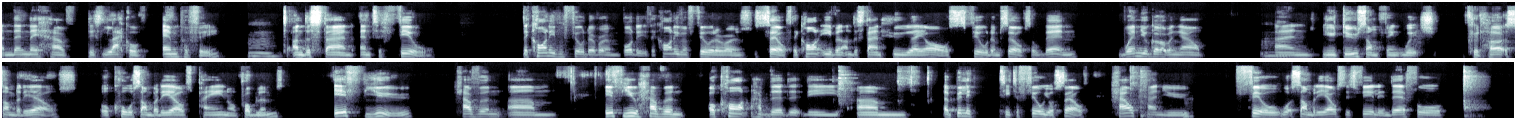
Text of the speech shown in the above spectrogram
and then they have this lack of empathy mm, to understand and to feel. They can't even feel their own bodies. They can't even feel their own self. They can't even understand who they are or feel themselves. So then, when you're going out mm, and you do something which could hurt somebody else or cause somebody else pain or problems, if you haven't, um, if you haven't or can't have the the, the um, ability to feel yourself, how can you feel what somebody else is feeling? Therefore,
